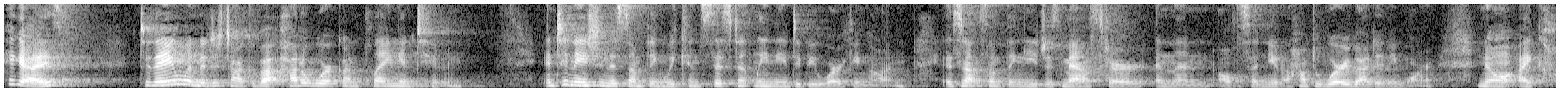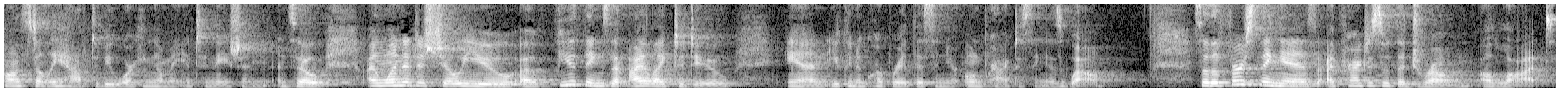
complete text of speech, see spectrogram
Hey guys! Today I wanted to talk about how to work on playing in tune. Intonation is something we consistently need to be working on. It's not something you just master and then all of a sudden you don't have to worry about it anymore. No, I constantly have to be working on my intonation. And so I wanted to show you a few things that I like to do and you can incorporate this in your own practicing as well. So the first thing is I practice with a drone a lot.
